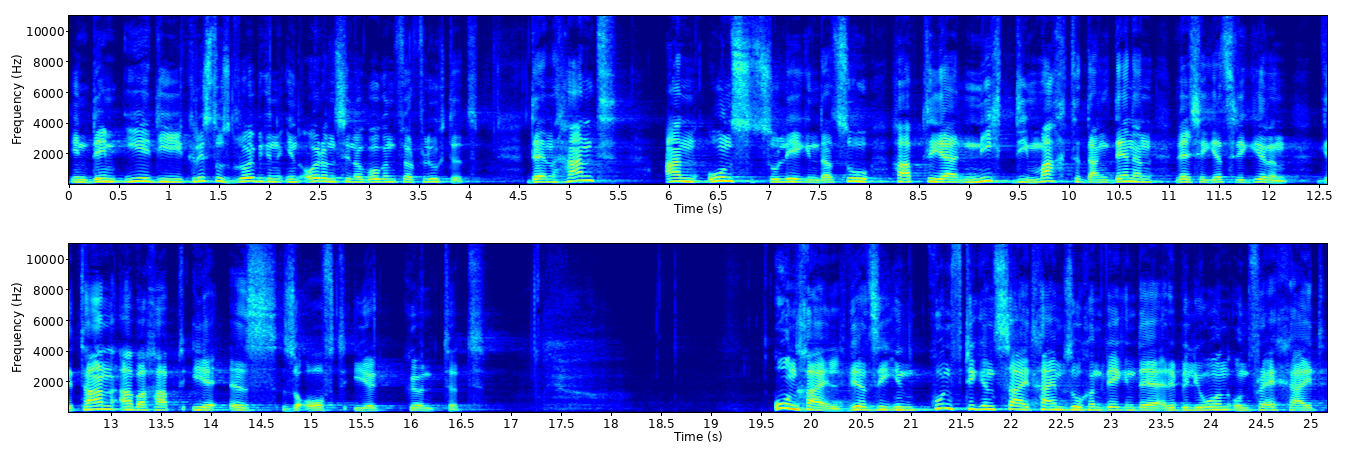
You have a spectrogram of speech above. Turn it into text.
indem ihr die Christusgläubigen in euren Synagogen verflüchtet. Denn Hand an uns zu legen. Dazu habt ihr nicht die Macht dank denen, welche jetzt regieren. Getan aber habt ihr es so oft ihr könntet. Unheil wird sie in künftigen Zeit heimsuchen wegen der Rebellion und Frechheit,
